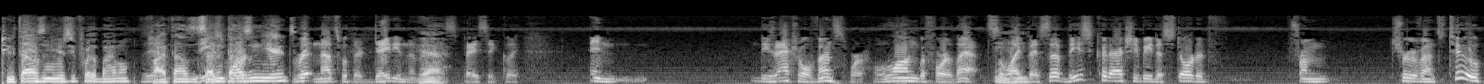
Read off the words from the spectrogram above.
2,000 years before the Bible? 5,000, 7,000 years? Written, that's what they're dating them Yeah. as, basically. And these actual events were long before that. So, like Mhm. they said, these could actually be distorted f- from true events too.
